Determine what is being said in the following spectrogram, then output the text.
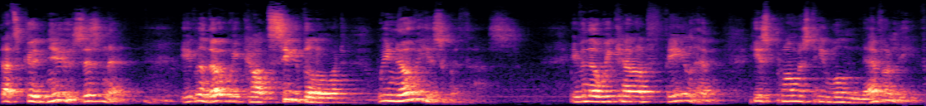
That's good news, isn't it? Mm-hmm. Even though we can't see the Lord, we know He is with us. Even though we cannot feel Him, He has promised He will never leave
